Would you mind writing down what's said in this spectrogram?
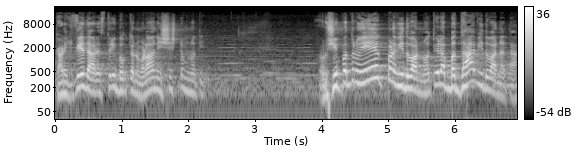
કારણ કે તે દારે સ્ત્રી ભક્તોને વળવાની સિસ્ટમ નહોતી. ઋષિપંતનું એક પણ વિદ્વાન નહોતું. એટલે બધા વિદ્વાન હતા.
